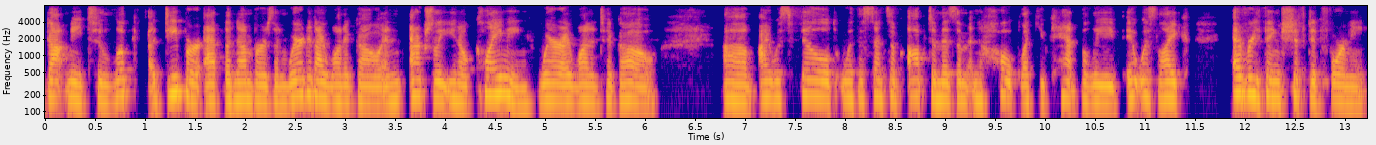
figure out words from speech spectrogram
got me to look uh, deeper at the numbers and where did I want to go, and actually, you know, claiming where I wanted to go, um, I was filled with a sense of optimism and hope like you can't believe. It was like everything shifted for me.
